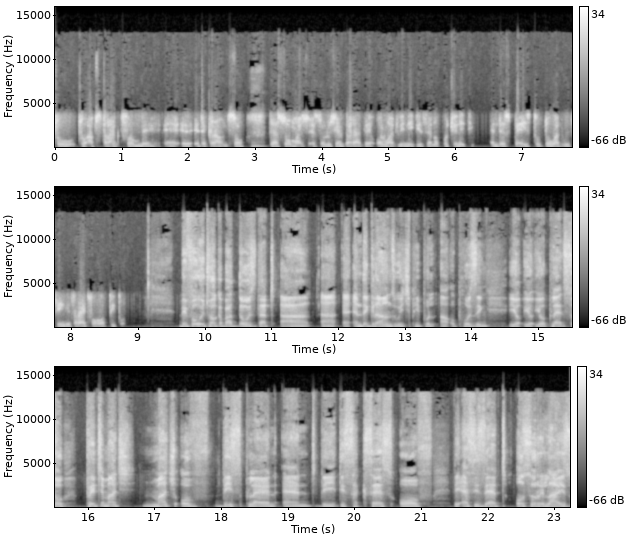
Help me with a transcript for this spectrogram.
to to abstract from the uh, uh, the ground. So mm. there's so much solutions that are there. All what we need is an opportunity and the space to do what we think is right for our people. Before we talk about those that are uh, and the grounds which people are opposing your, your, your plan, so pretty much much of this plan and the, the success of the SEZ also relies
